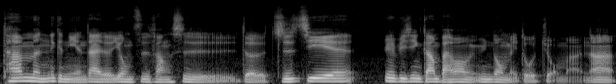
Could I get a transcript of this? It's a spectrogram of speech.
他们那个年代的用字方式的直接，因为毕竟刚白话文运动没多久嘛，那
